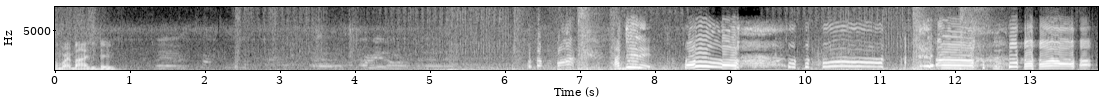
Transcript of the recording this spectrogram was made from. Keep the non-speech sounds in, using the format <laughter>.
I'm right behind you, dude. Man, uh, on, uh, What the fuck? I did it! Oh! <laughs> oh! <laughs>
